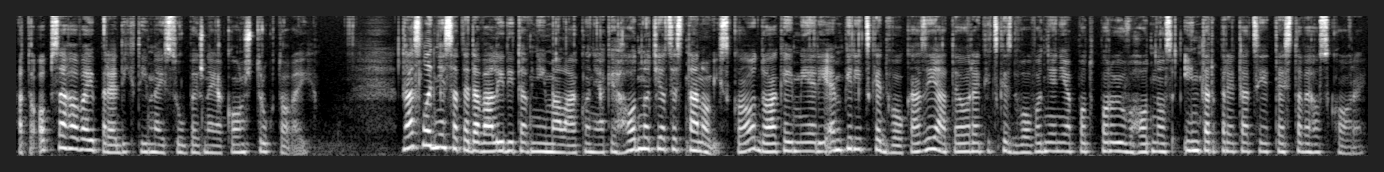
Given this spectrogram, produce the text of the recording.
a to obsahovej, prediktívnej, súbežnej a konštruktovej. Následne sa teda validita vnímala ako nejaké hodnotiace stanovisko, do akej miery empirické dôkazy a teoretické zdôvodnenia podporujú vhodnosť interpretácie testového skóre.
